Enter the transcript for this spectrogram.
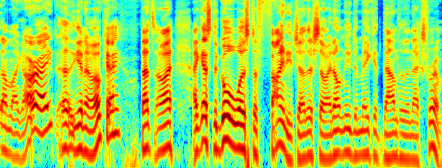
I'm like, all right, uh, you know, okay. That's I, I guess the goal was to find each other so I don't need to make it down to the next room.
